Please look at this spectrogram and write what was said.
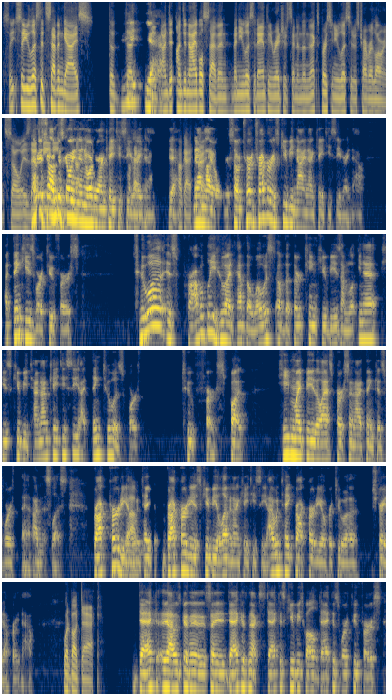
so, so you listed seven guys the, the yeah the undeniable seven. Then you listed Anthony Richardson, and then the next person you listed was Trevor Lawrence. So is that? I'm just, I'm just going in order on KTC okay. right now. Yeah. Okay. Not right. my order. So Trevor is QB nine on KTC right now. I think he's worth two first. Tua is probably who I'd have the lowest of the 13 QBs I'm looking at. He's QB 10 on KTC. I think Tua is worth two first, but he might be the last person I think is worth that on this list. Brock Purdy, wow. I would take Brock Purdy is QB 11 on KTC. I would take Brock Purdy over Tua straight up right now. What about Dak? Dak, I was going to say Dak is next. Dak is QB 12. Dak is worth two first.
